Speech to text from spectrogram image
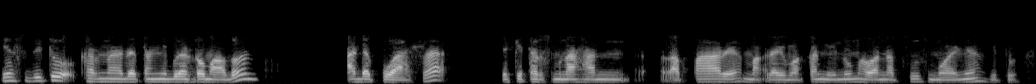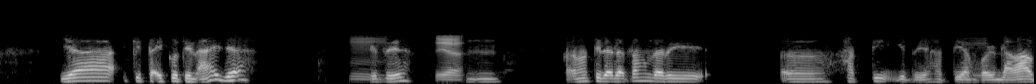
Ya seperti itu karena datangnya bulan Ramadan ada puasa ya kita harus menahan lapar ya mak- dari makan minum hawa nafsu semuanya gitu. Ya kita ikutin aja Hmm, gitu ya. ya. Mm-mm. Karena tidak datang dari eh, hati gitu ya, hati yang Hmm. paling dalam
